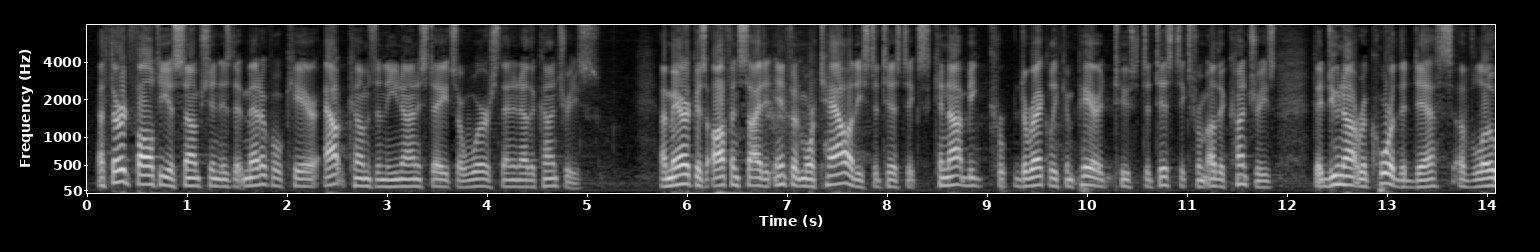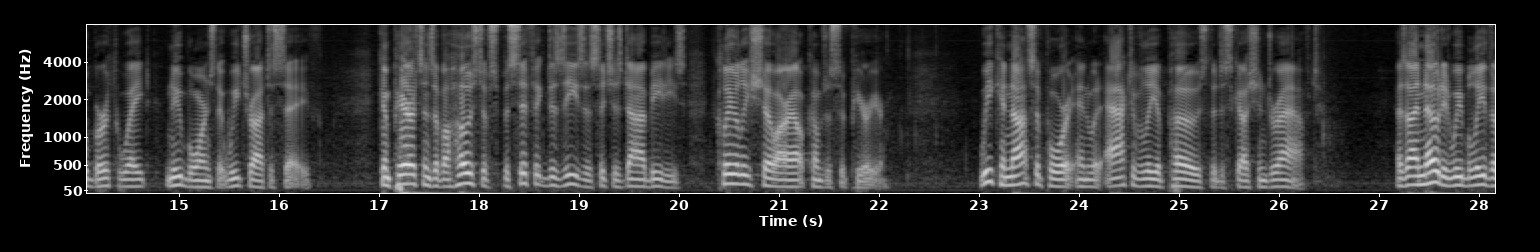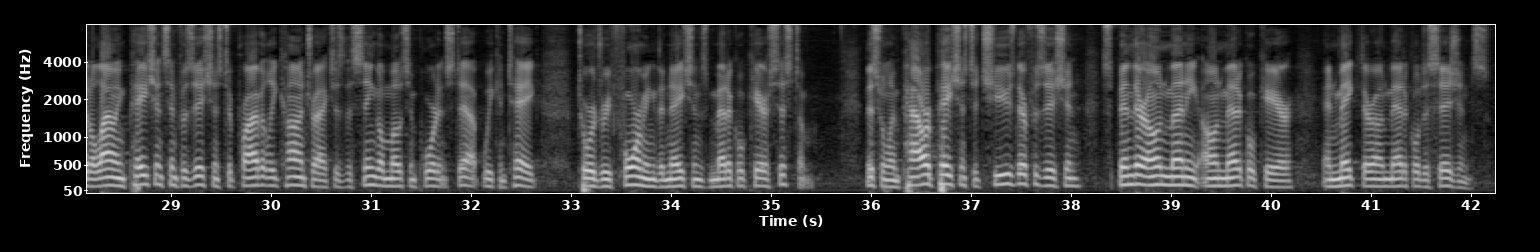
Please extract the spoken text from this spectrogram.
A third faulty assumption is that medical care outcomes in the United States are worse than in other countries. America's often cited infant mortality statistics cannot be co- directly compared to statistics from other countries that do not record the deaths of low birth weight newborns that we try to save. Comparisons of a host of specific diseases, such as diabetes, clearly show our outcomes are superior. We cannot support and would actively oppose the discussion draft. As I noted, we believe that allowing patients and physicians to privately contract is the single most important step we can take towards reforming the nation's medical care system. This will empower patients to choose their physician, spend their own money on medical care, and make their own medical decisions.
